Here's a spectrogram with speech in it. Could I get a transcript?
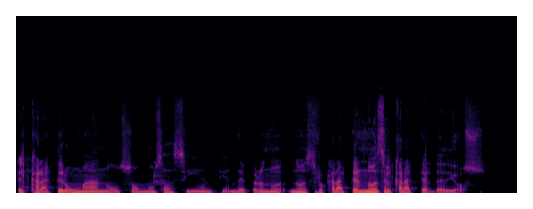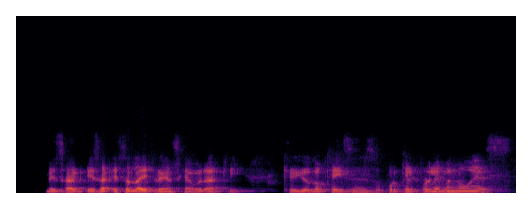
el carácter humano, somos así, ¿entiende? Pero nuestro carácter no es el carácter de Dios. Esa, esa, es la diferencia, ¿verdad? Que, que Dios lo que dice es eso, porque el problema no es,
